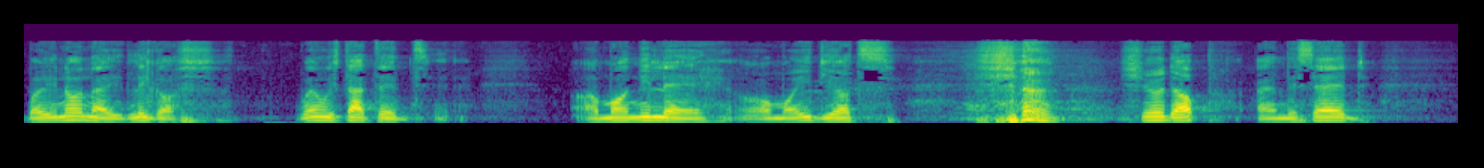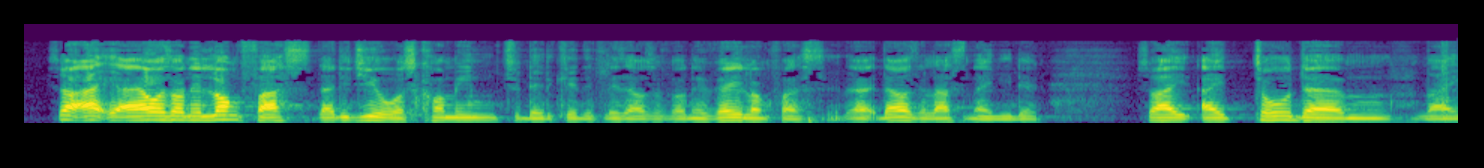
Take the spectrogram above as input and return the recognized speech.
But you know, now Lagos, when we started, Omonile or more idiots showed up, and they said, so I, I was on a long fast that the GO was coming to dedicate the place. I was on a very long fast. That, that was the last thing I needed. So I, I told um, my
